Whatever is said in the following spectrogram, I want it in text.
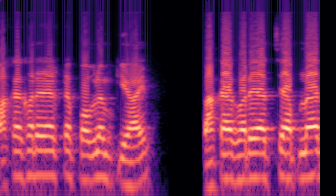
পাকা ঘরের একটা প্রবলেম কি হয়? পাকা ঘরে হচ্ছে আপনার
